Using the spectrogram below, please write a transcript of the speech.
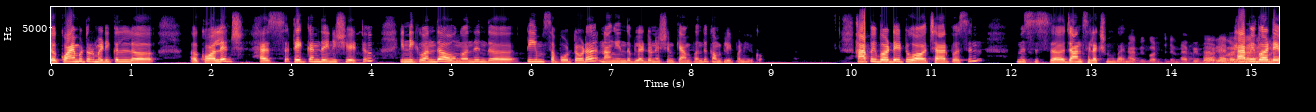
the Coimbatore medical college has taken the initiative இன்னைக்கு வந்து அவங்க வந்து இந்த டீம் சப்போர்ட்டோட நாங்கள் இந்த பிளட் டொனேஷன் கேம்ப் வந்து கம்ப்ளீட் பண்ணியிருக்கோம். Happy birthday to our chairperson Mrs Jhansi Lakshmi Bai Happy birthday.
